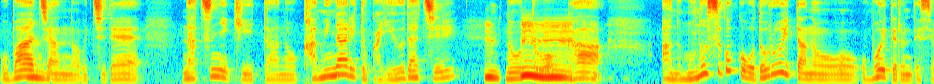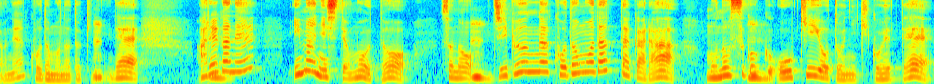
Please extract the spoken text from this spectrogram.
おばあちゃんのうちで、夏に聞いたあの雷とか夕立の音が、あのものすごく驚いたのを覚えてるんですよね子供の時に。であれがね、今にして思うとその、自分が子供だったからものすごく大きい音に聞こえて、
